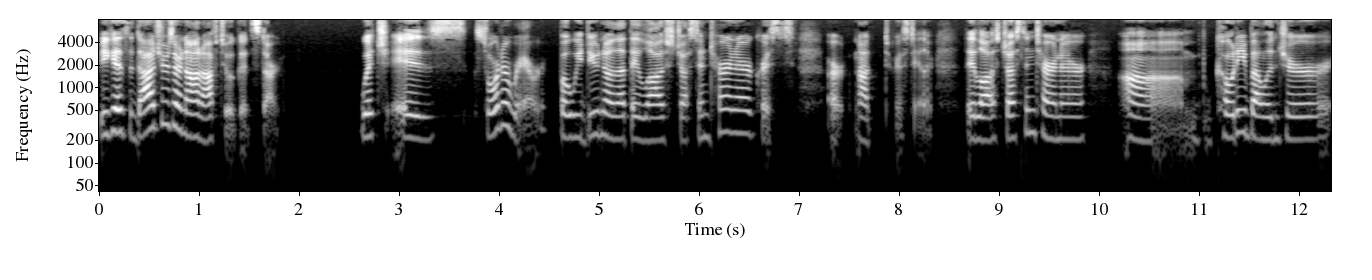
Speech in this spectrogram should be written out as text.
because the Dodgers are not off to a good start, which is sort of rare, but we do know that they lost Justin Turner, Chris or not Chris Taylor. They lost Justin Turner, um, Cody Bellinger,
